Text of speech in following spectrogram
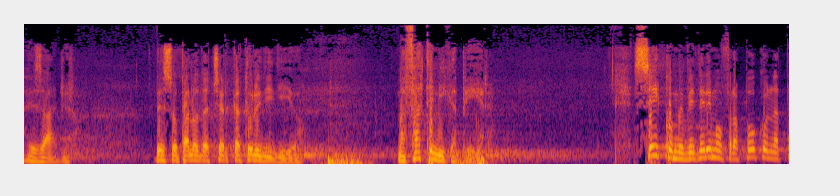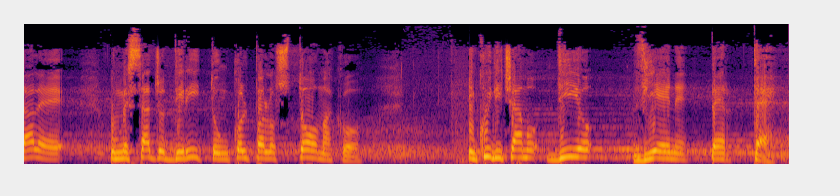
esagero. Adesso parlo da cercatore di Dio. Ma fatemi capire. Se, come vedremo fra poco, Natale è un messaggio diritto, un colpo allo stomaco, in cui diciamo Dio viene per te.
